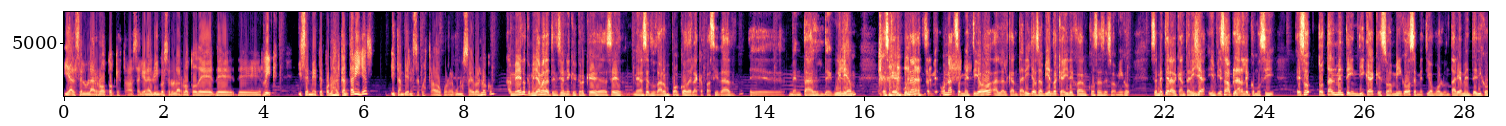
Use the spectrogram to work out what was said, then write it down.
y al celular roto que estaba salía en el bingo, el celular roto de, de, de Rick y se mete por las alcantarillas y también es secuestrado por algunos cyber locos. A mí lo que me llama la atención y que creo que hace, me hace dudar un poco de la capacidad eh, mental de William es que una se, una se metió a la alcantarilla, o sea, viendo que ahí dejaban cosas de su amigo, se mete a la alcantarilla y empieza a hablarle como si eso totalmente indica que su amigo se metió voluntariamente y dijo,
